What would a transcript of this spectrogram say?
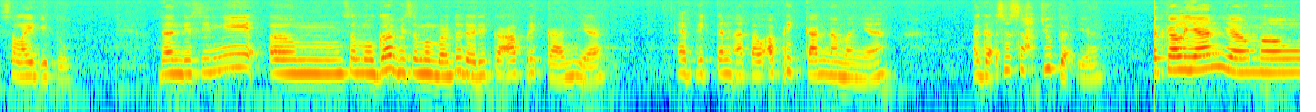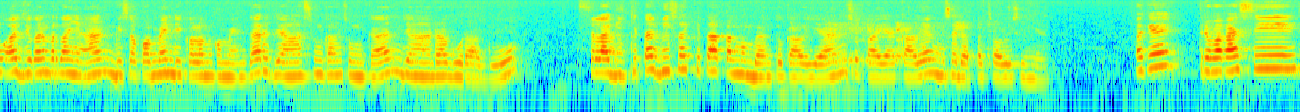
selain itu. Dan di sini um, semoga bisa membantu dari keaprikan ya. Aprikan atau aprikan namanya. Agak susah juga ya. Buat kalian yang mau ajukan pertanyaan bisa komen di kolom komentar, jangan sungkan-sungkan, jangan ragu-ragu. Selagi kita bisa, kita akan membantu kalian supaya kalian bisa dapat solusinya. Oke, terima kasih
